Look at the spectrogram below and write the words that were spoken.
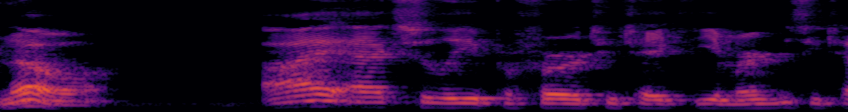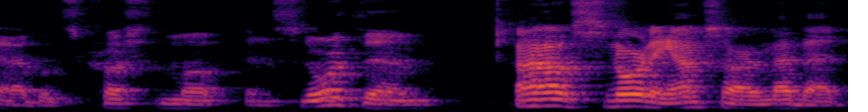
No, I actually prefer to take the emergency tablets, crush them up, and snort them. Oh, snorting. I'm sorry, my bad.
